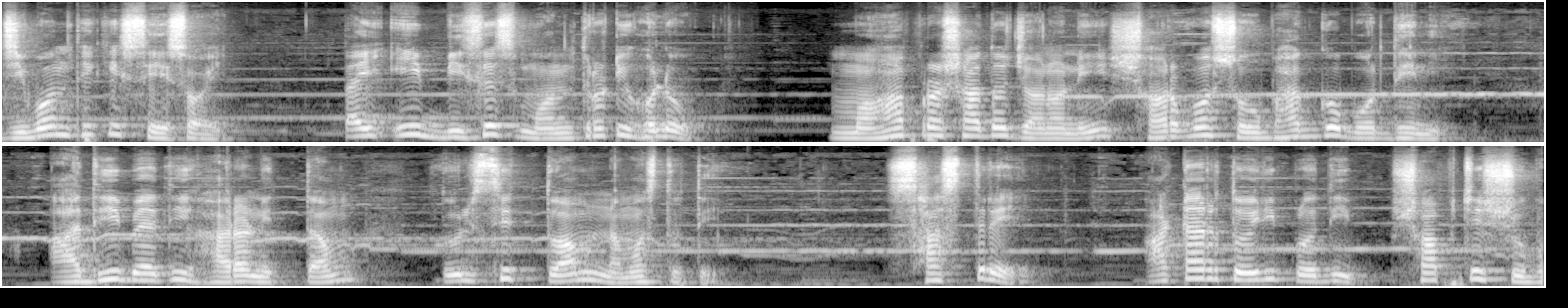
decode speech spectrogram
জীবন থেকে শেষ হয়। তাই এই বিশেষ মন্ত্রটি হল, মহাপ্রসাদ জননী সর্বসৌভাগ্যবর্ধিনী, আধিব্যাধি হরনিত্যম তুলসীত্বম নমস্তুতে। শাস্ত্রে আটার তৈরি প্রদীপ সবচেয়ে শুভ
